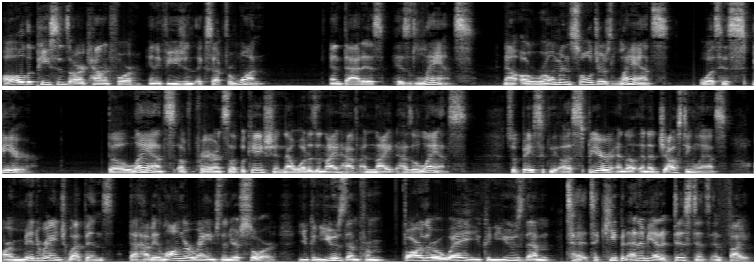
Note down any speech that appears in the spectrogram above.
all the pieces are accounted for in Ephesians except for one, and that is his lance. Now, a Roman soldier's lance was his spear, the lance of prayer and supplication. Now, what does a knight have? A knight has a lance. So basically, a spear and a, and a jousting lance are mid range weapons that have a longer range than your sword. You can use them from farther away, you can use them to, to keep an enemy at a distance and fight.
